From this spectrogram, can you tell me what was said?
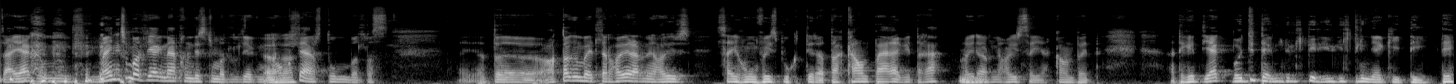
За яг мань ч бол яг наадхан дээр ч бол яг Монголын ард түмэн бол бас э, одоо одоогийн байдлаар 2.2 сая хүн Facebook дээр одоо аккаунт байгаа гэдэг байгаа. 2.2 сая аккаунт байд. А тэгээд яг бодит амьдрал дээр хэрэгэлдэг нь яг хэдий тий.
